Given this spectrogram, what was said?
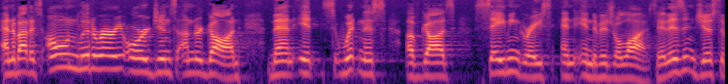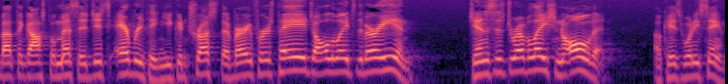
and about its own literary origins under God than its witness of God's saving grace and individual lives. It isn't just about the gospel message, it's everything. You can trust the very first page all the way to the very end. Genesis to Revelation, all of it. Okay, is what he's saying.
